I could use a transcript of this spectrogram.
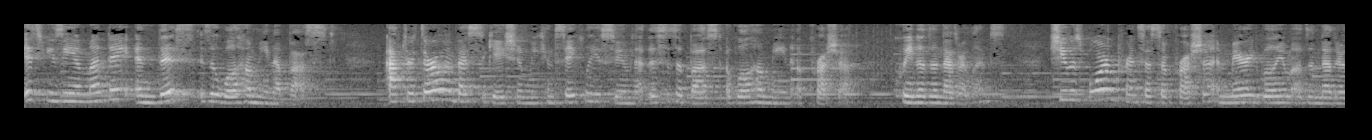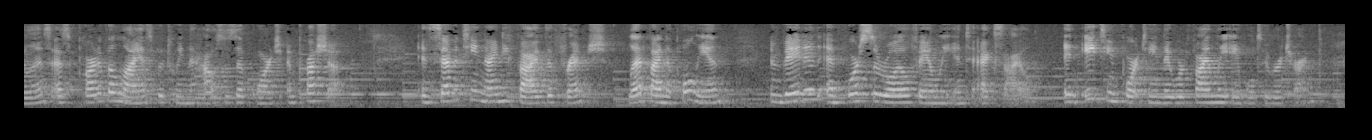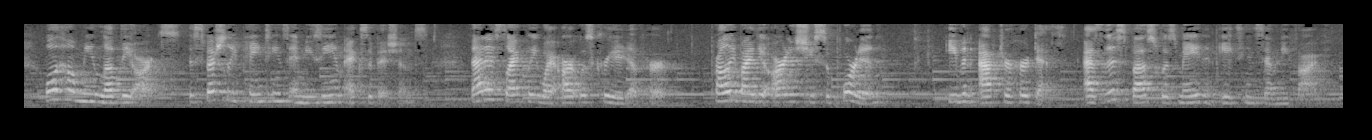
It's Museum Monday, and this is a Wilhelmina bust. After thorough investigation, we can safely assume that this is a bust of Wilhelmine of Prussia, Queen of the Netherlands. She was born Princess of Prussia and married William of the Netherlands as part of an alliance between the houses of Orange and Prussia. In 1795, the French, led by Napoleon, invaded and forced the royal family into exile. In 1814, they were finally able to return. Wilhelmine loved the arts, especially paintings and museum exhibitions. That is likely why art was created of her, probably by the artists she supported, even after her death, as this bust was made in 1875.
